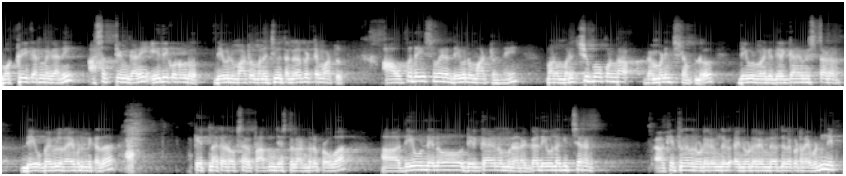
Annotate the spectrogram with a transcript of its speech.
వక్రీకరణ కానీ అసత్యం కానీ ఏది కూడా ఉండదు. దేవుని మాటలు మన జీవితం నిలబెట్టే మాటలు. ఆ ఉపదేశమైన దేవుని మాటల్ని మనం మర్చిపోకుండా వెంబడించినప్పుడు దేవుడు మనకి దీర్ఘాయం ఇస్తాడు. దేవు బైబిల్ రాయబడింది కదా? కీర్తనకారుడు ఒకసారి ప్రార్థన చేస్తూ అంటారు ప్రభువా ఆ దేవుడు నేను దీర్ఘాయునమ్మని అడగ్గా దేవుడు నాకు ఇచ్చారని. కీర్తన నూట ఎనిమిది నూట ఎనిమిది అద్దెలు కూడా రాయబడింది.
